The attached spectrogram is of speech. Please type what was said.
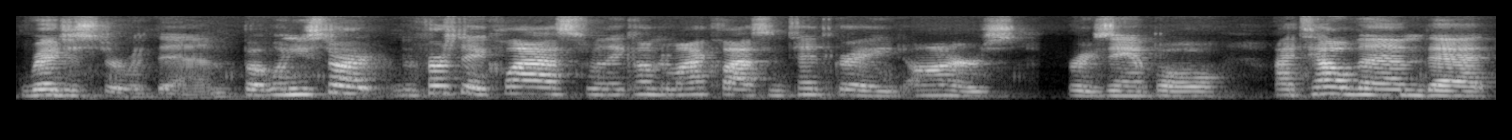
register with them. But when you start the first day of class, when they come to my class in 10th grade honors, for example, I tell them that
